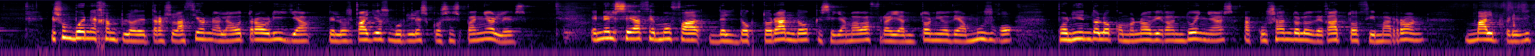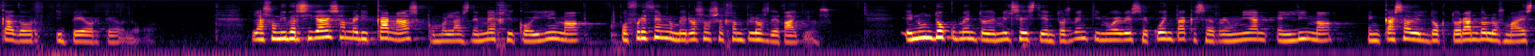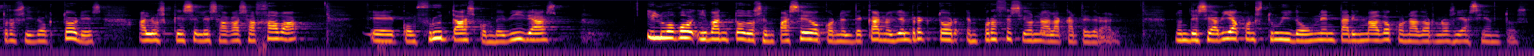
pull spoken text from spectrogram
es un buen ejemplo de traslación a la otra orilla de los gallos burlescos españoles. En él se hace mofa del doctorando, que se llamaba Fray Antonio de Amusgo, poniéndolo como no digan dueñas, acusándolo de gato cimarrón, mal predicador y peor teólogo. Las universidades americanas, como las de México y Lima, ofrecen numerosos ejemplos de gallos. En un documento de 1629 se cuenta que se reunían en Lima, en casa del doctorando, los maestros y doctores, a los que se les agasajaba eh, con frutas, con bebidas, y luego iban todos en paseo con el decano y el rector en procesión a la catedral donde se había construido un entarimado con adornos y asientos.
